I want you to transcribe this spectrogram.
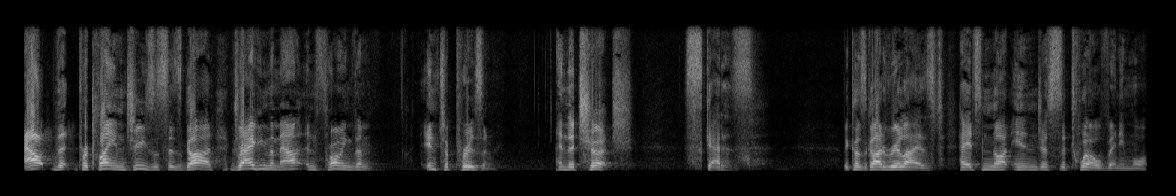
out that proclaim Jesus as God, dragging them out and throwing them into prison. And the church scatters because God realized hey, it's not in just the 12 anymore.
